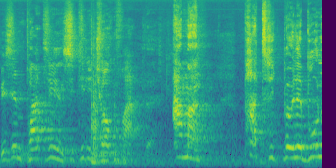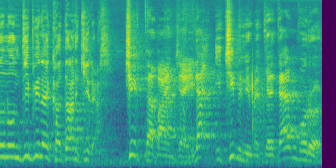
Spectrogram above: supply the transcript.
Bizim Patrick'in stili çok farklı. Aman Patrick böyle burnunun dibine kadar girer. Çift tabancayla 2 milimetreden vurur.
